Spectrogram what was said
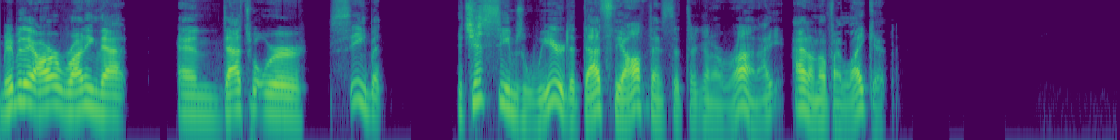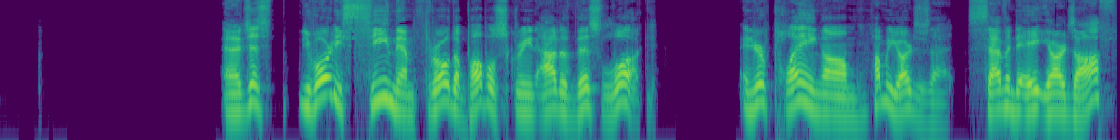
Maybe they are running that, and that's what we're seeing. But it just seems weird that that's the offense that they're going to run. I, I don't know if I like it. And I just, you've already seen them throw the bubble screen out of this look. And you're playing, um, how many yards is that? Seven to eight yards off?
